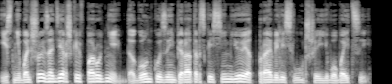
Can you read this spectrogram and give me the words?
и с небольшой задержкой в пару дней в догонку за императорской семьей отправились лучшие его бойцы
